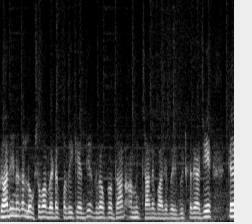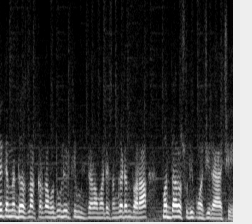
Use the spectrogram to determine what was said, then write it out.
ગાંધીનગર લોકસભા બેઠક પરથી કેન્દ્રીય ગૃહપ્રધાન અમિત શાહને ભાજપે રિપીટ કર્યા છે. ત્યારે તેમને દસ લાખ કરતાં વધુ લીડથી જીતાડવા માટે સંગઠન દ્વારા મતદારો સુધી પહોંચી રહ્યા છે.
